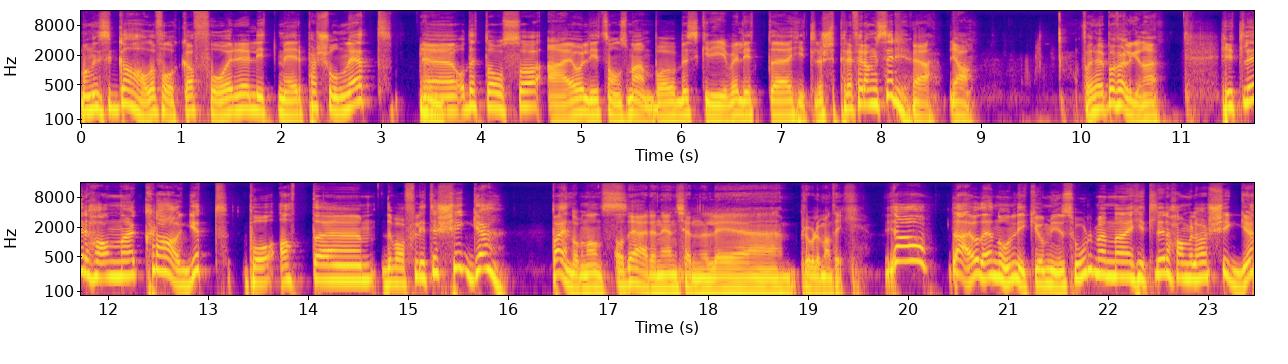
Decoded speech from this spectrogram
mange av disse gale folka får litt mer personlighet. Eh, og dette også er jo litt sånn som er med på å beskrive litt uh, Hitlers preferanser. Ja, Ja. For hør på følgende. Hitler han eh, klaget på at uh, det var for lite skygge på eiendommen hans. Og det er en gjenkjennelig problematikk. Ja, det er jo det. Noen liker jo mye sol, men Hitler han vil ha skygge.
